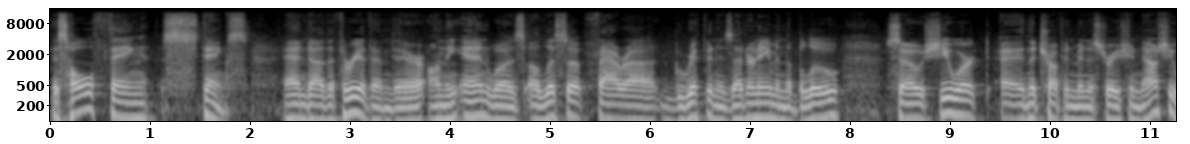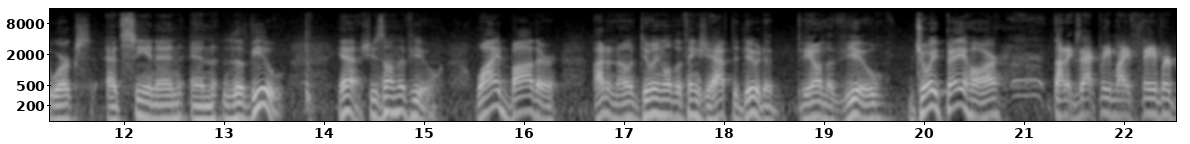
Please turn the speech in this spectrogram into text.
This whole thing stinks. And uh, the three of them there on the end was Alyssa Farah Griffin. Is that her name in the blue? So she worked in the Trump administration. Now she works at CNN and The View. Yeah, she's on The View. Why bother, I don't know, doing all the things you have to do to be on The View? Joy Behar, not exactly my favorite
